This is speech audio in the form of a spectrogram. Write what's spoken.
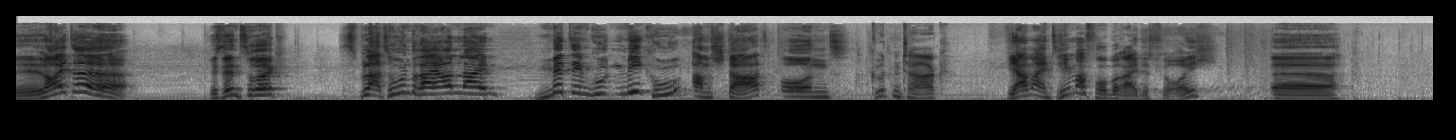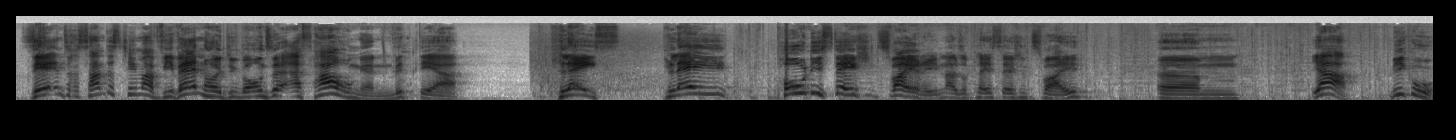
Leute, wir sind zurück. Splatoon 3 Online mit dem guten Miku am Start und Guten Tag. wir haben ein Thema vorbereitet für euch. Äh, sehr interessantes Thema. Wir werden heute über unsere Erfahrungen mit der Place, Play Pony Station 2 reden, also PlayStation 2. Ähm, ja, Miku,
